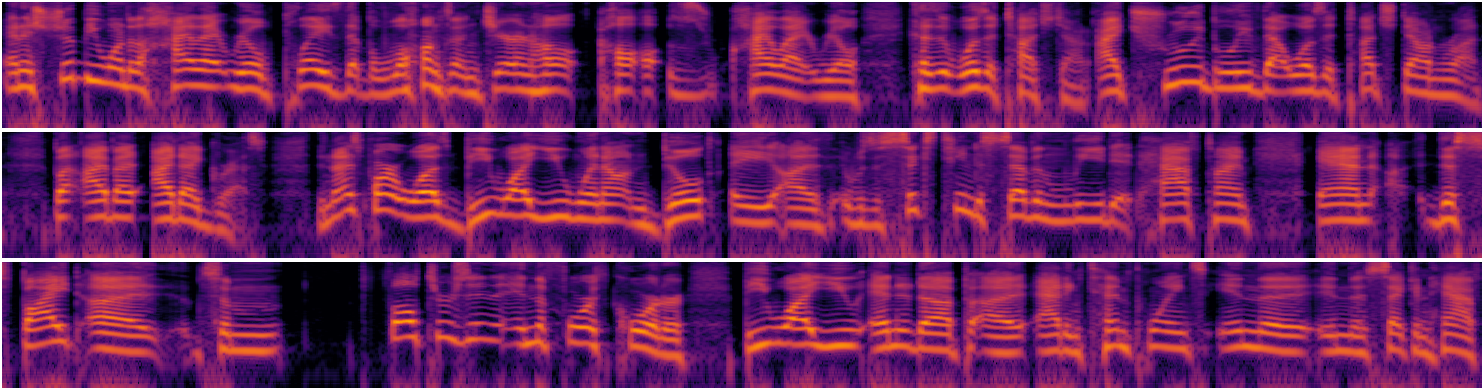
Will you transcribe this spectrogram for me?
and it should be one of the highlight reel plays that belongs on Jaren Hall, Hall's highlight reel because it was a touchdown. I truly believe that was a touchdown run, but I, I digress. The nice part was BYU went out and built a. Uh, it was a 16 to seven lead at halftime, and uh, despite uh, some falters in in the fourth quarter. BYU ended up uh, adding 10 points in the in the second half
